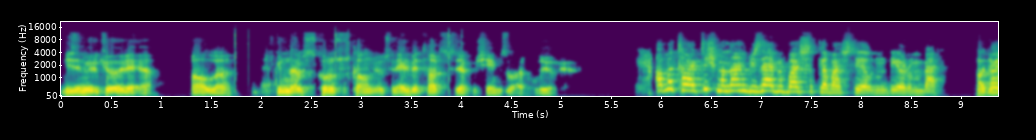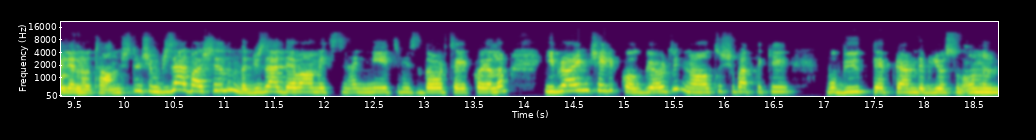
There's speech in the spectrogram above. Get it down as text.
Bizim ülke öyle ya. Valla. Gündemsiz konusuz kalmıyorsun. Elbet tartışacak bir şeyimiz var oluyor yani. Ama tartışmadan güzel bir başlıkla başlayalım diyorum ben. Hadi Öyle bakalım. not almıştım. Şimdi güzel başlayalım da güzel devam etsin. Hani niyetimizi de ortaya koyalım. İbrahim Çelikkol gördün mü? 6 Şubat'taki bu büyük depremde biliyorsun onun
